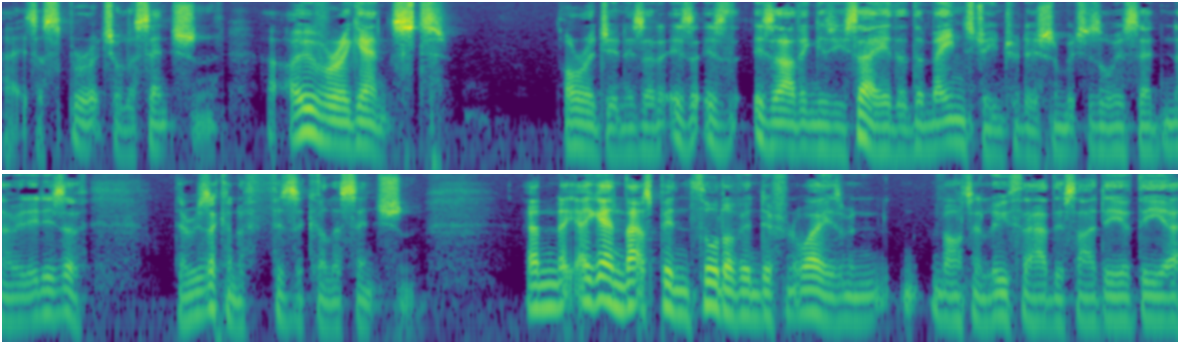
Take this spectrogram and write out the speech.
uh, it's a spiritual ascension uh, over against Origen is, a, is, is, is I think, as you say, the, the mainstream tradition, which has always said no, it is a there is a kind of physical ascension. And again, that's been thought of in different ways. I mean, Martin Luther had this idea of the uh,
